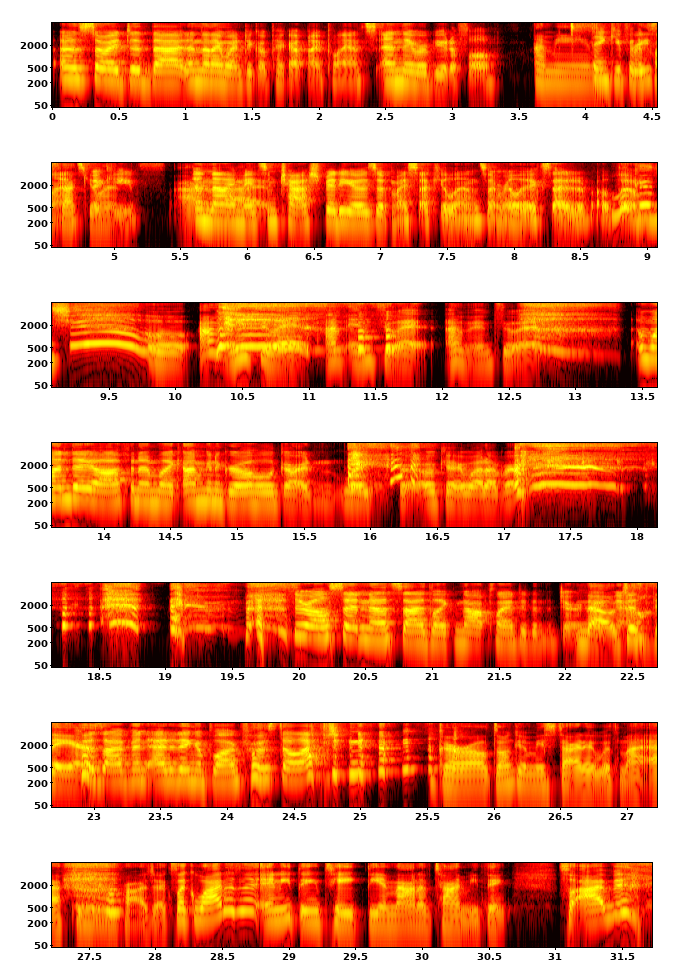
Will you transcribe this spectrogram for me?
Uh, so i did that and then i went to go pick up my plants and they were beautiful I mean, Thank you for the plants, Vicky. succulents are and then I made some trash videos of my succulents i'm really excited about Look them Look at you. I'm into it. I'm into it. I'm into it. one day off and I'm like, I'm gonna grow a whole garden. Like, okay, whatever. They're all sitting outside, like not planted in the dirt. No, just there. Because I've been editing a blog post all afternoon. Girl, don't get me started with my afternoon projects. Like, why doesn't anything take the amount of time you think? So I've been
